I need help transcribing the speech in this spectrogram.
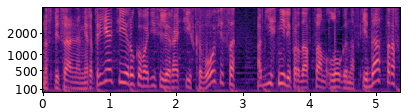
На специальном мероприятии руководители российского офиса объяснили продавцам Логанов и Дастеров,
